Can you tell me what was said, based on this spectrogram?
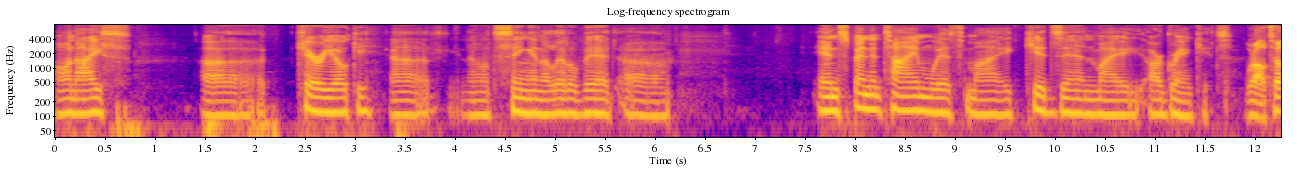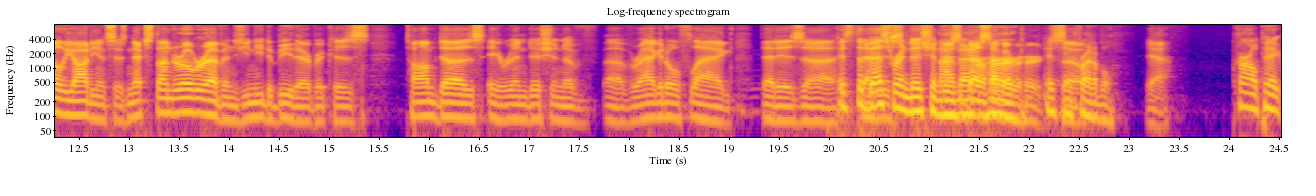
on ice, uh, karaoke. Uh, you know, singing a little bit, uh, and spending time with my kids and my our grandkids. What I'll tell the audience is next Thunder over Evans, you need to be there because Tom does a rendition of, of Ragged Old Flag that is uh, it's the best is- rendition I've ever. I've ever heard. It's So, incredible. Yeah. Colonel Pick,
